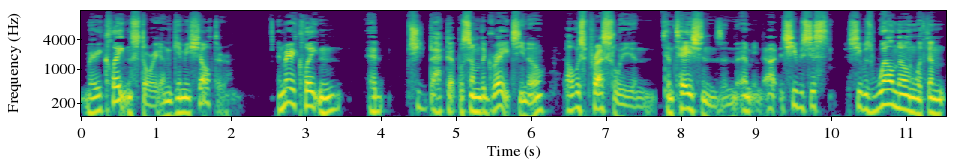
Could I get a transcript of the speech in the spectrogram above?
Merry Clayton's story on Gimme Shelter. And Merry Clayton had, she backed up with some of the greats, you know, Elvis Presley and Temptations. And I mean, uh, she was just, she was well known within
